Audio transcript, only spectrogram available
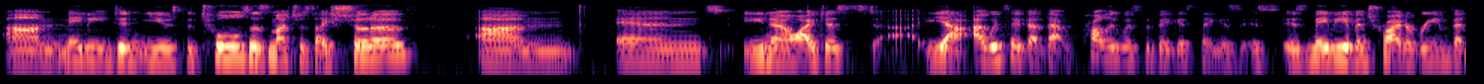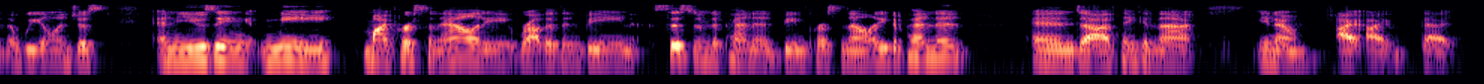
um, maybe didn't use the tools as much as I should have. Um, and you know, I just uh, yeah, I would say that that probably was the biggest thing is, is is maybe even try to reinvent the wheel and just and using me, my personality, rather than being system dependent, being personality dependent, and uh, thinking that you know I, I that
